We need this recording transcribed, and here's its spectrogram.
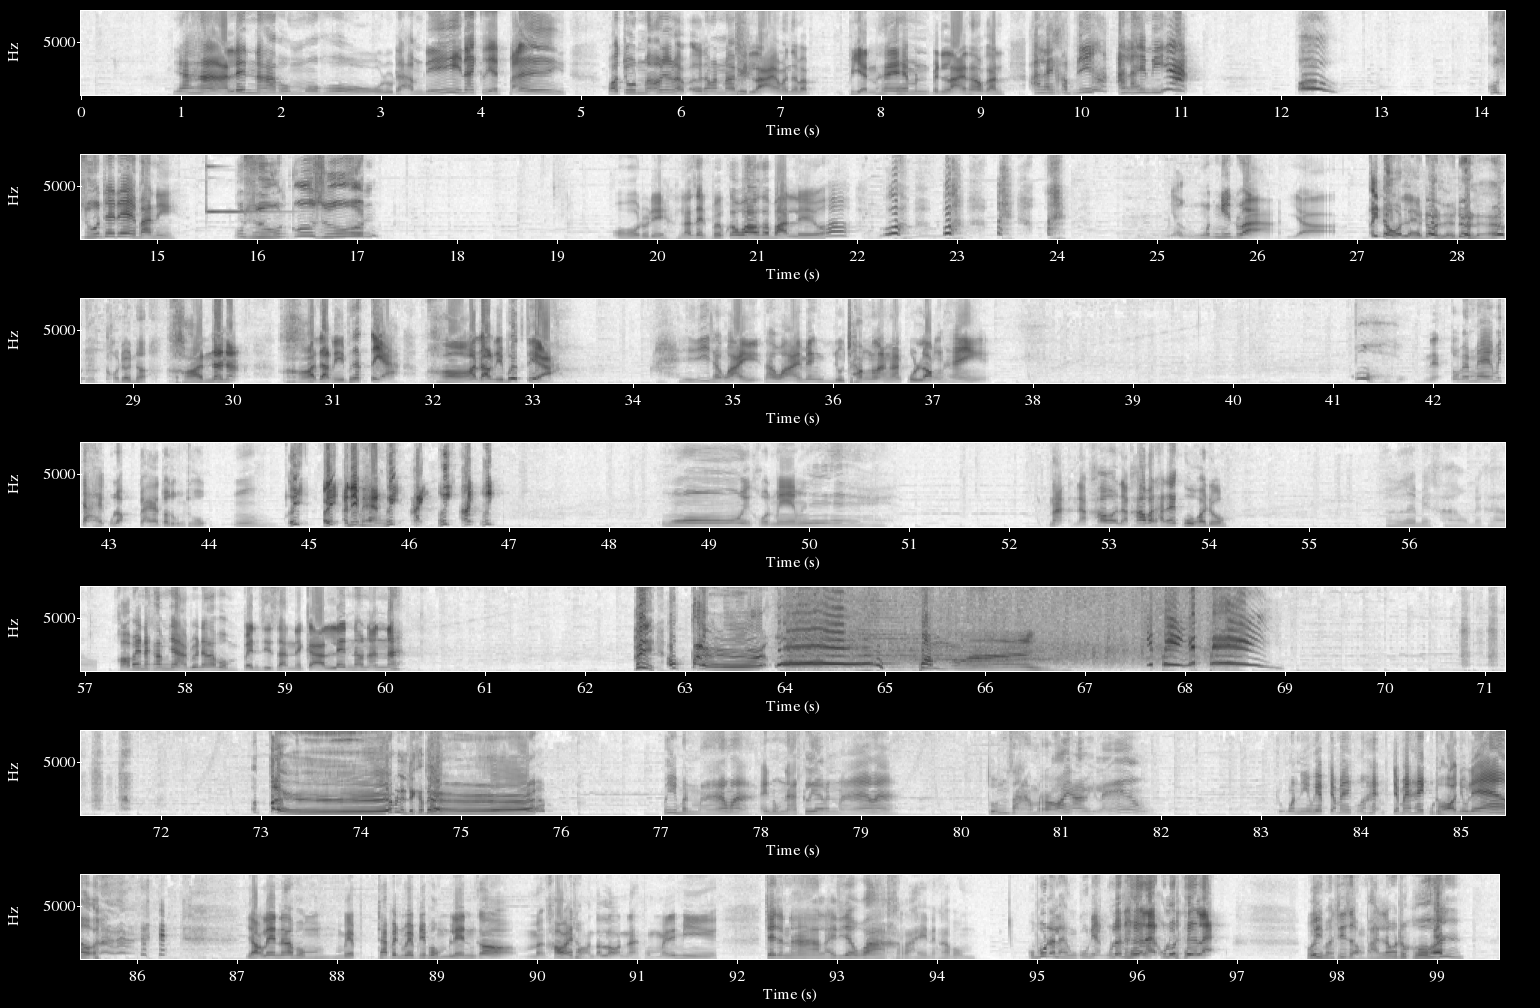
ำอย่าหาเล่นนะครับผม โอ้โห ดูทำดี น่าเกลียดไป พอจูนเมาส์ยังแบบ เออ ถ้ามันมาผิดลาย มันจะแบบเปลี่ยนให้ให้มันเป็นลายเท่ากัน อะไรครับเนี่ย อะไรเนี่ยกูศูนย์แท้ๆบ้านี่กูศูนย์กูศูนย์ โอ้โหดูดิ แล้วเสร็จปุ๊บก็ว่าวสะบัดเลยว้าวอย่างงุดงิดว่ะ อย่าไอ้โดนแล้วโดนแล้วโดนแล้วขอเดินน่ะขานั่นน่ะขาดักนี้เพื่อเตี่ยขาดักนี้เพื่อเตี่ยไอ้ถ้าวายถวายแม่งอยู่ช่องล่างนะกูร้องให้โอ้โหเนี่ยตัวแพงๆไม่จ่ายให้กูหรอกจ่ายแต่ตัวถูกๆอืมเฮ้ยเฮ้ยอันนี้แพงเฮ้ยไอ้เฮ้ยเฮ้ย โอ้ยโคนเมมเอ้ยน่ะเดี๋ยวเข้าเดี๋ยวเข้าประทัดให้กูคอยดูเอ้ยไม่เข้าไม่เข้า ขออภัยนะคำหยาบด้วยนะครับผมเป็นสีสันในการเล่นเท่านั้นนะ เฮ้ย เอาเตะโอ้ปั๊มอ่อนยิปปี้ยิปปี้เอาเตะเลยนะครับเตะเฮ้ย มันมาว่ะ ไอ้หนุ่มนาเกลือมันมาว่ะ ทุนสามร้อยเอาอีกแล้ว ทุกวันนี้เว็บจะไม่ให้กูให้จะไม่ให้กูถอนอยู่แล้ว อยากเล่นนะครับผมเว็บถ้าเป็นเว็บที่ผมเล่นก็เขาให้ถอนตลอดนะ ผมไม่ได้มีเจตนาอะไรที่จะว่าใครนะครับผม กูพูดอะไรของกูเนี่ย กูเลอะเทอะแหละกูเลอะเทอะแหละเฮ้ยมาที่สองพันแล้ววะทุกคน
